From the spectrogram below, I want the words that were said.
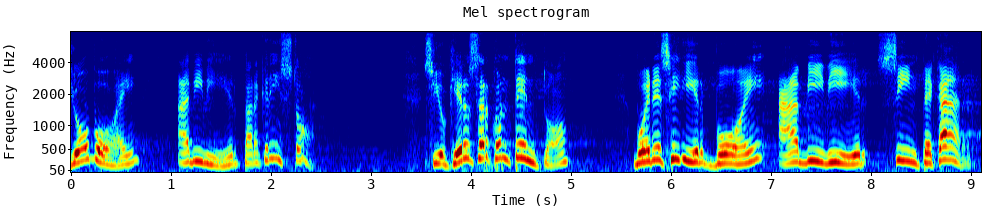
yo voy a vivir para Cristo. Si yo quiero estar contento, voy a decidir, voy a vivir sin pecar.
